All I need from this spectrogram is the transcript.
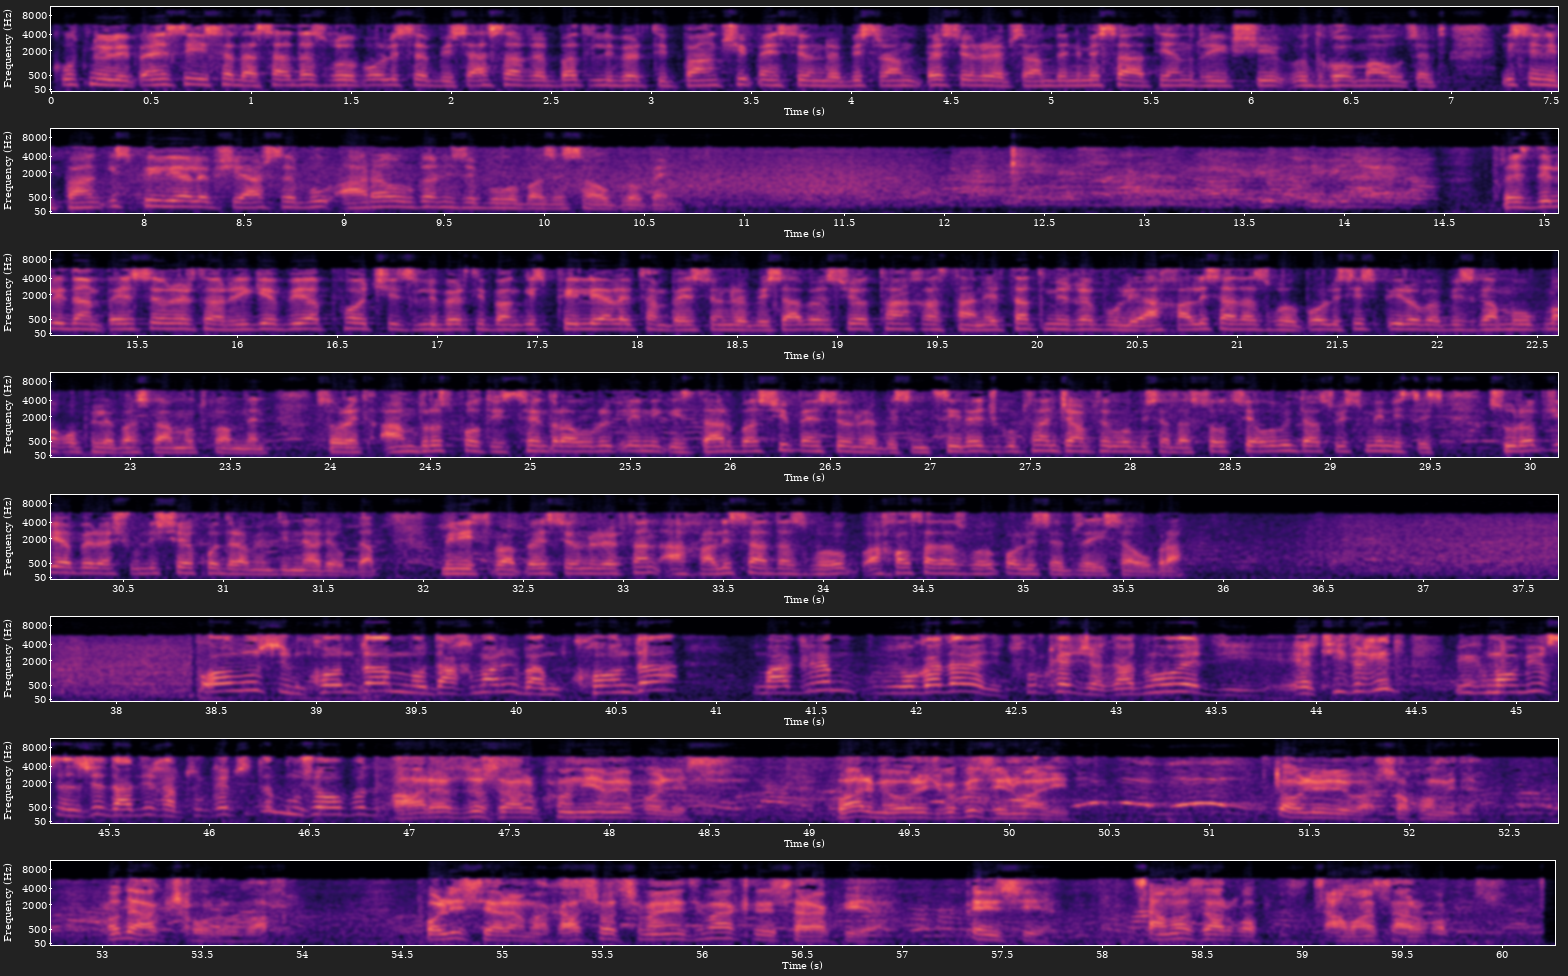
კუთვნილი პენსიისა და სადაზღვევო პოლისების ასაღებად ლიბერტი ბანკში პენსიონერების რამ პენსიონერებს რამდენიმე საათიან რიგში დგომა უწევთ. ისინი ბანკის ფილიალებში არსებულ არაორგანიზებულობაზე საუბრობენ. დღეს დილიდან პენსიონერთა რიგებია ფოჩის ლიბერტი ბანკის ფილიალებთან პენსიონერების აპენსიო თანხასთან ერთად მიღებული ახალი სადაზღვევო პოლისის პირობების გამო უკმაყოფილებას გამოთქვამდნენ. სწორედ ამ დროს ფოთის ცენტრალური კლინიკის დარბაზში პენსიონერების მცირე ჯგუფთან ჯანმრთელობისა და სოციალური დაცვის მინისტრის სურაბ ჭიაბერაშვილის შეხვედრა მიმდინარეობდა. მინისტრმა პენსიონერებთან ახალი სადაზღვევო ახალ სადაზღვევო პოლისებზე ისაუბრა. პოლუსი მქონდა, დახმარება მქონდა, მაგრამ რო გადავედი თურქეთში გადმოვედი ერთი დღით იქ მომიხსენ შე დადიხარ თურქეთში და მუშაობ არასდროს არ მქონია მე პოლის ვარ მეორე ჯგუფის ინვალიდი ტოლილი ვარ სოხუმიდან. მოდი აქ ცხოვრობ ახლა. პოლისი არ მაქვს 120 მაინც მაქვს ეს რა ქვია პენსია. წამას არ ყოფნის წამას არ ყოფნის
